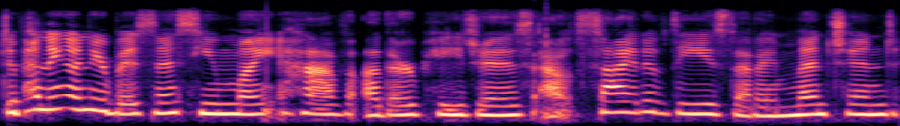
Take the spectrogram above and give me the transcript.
depending on your business, you might have other pages outside of these that I mentioned.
